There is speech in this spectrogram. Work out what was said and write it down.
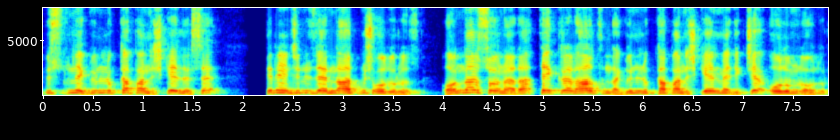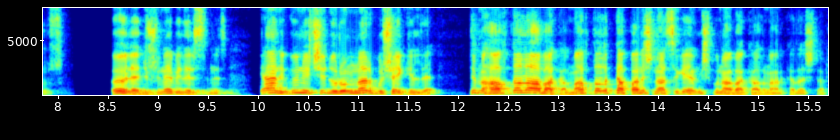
üstünde günlük kapanış gelirse direncin üzerine atmış oluruz. Ondan sonra da tekrar altında günlük kapanış gelmedikçe olumlu oluruz. Öyle düşünebilirsiniz. Yani gün içi durumlar bu şekilde. Şimdi haftalığa bakalım. Haftalık kapanış nasıl gelmiş buna bakalım arkadaşlar.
